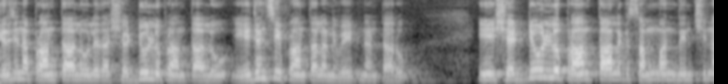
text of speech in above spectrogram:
గిరిజన ప్రాంతాలు లేదా షెడ్యూల్డ్ ప్రాంతాలు ఏజెన్సీ ప్రాంతాలని వేటిని అంటారు? ఈ షెడ్యూల్డ్ ప్రాంతాలకు సంబంధించిన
